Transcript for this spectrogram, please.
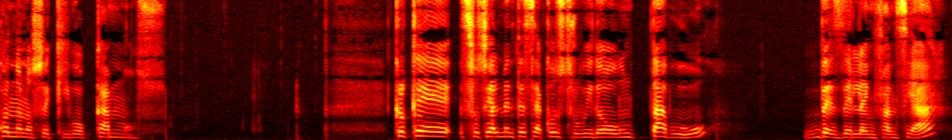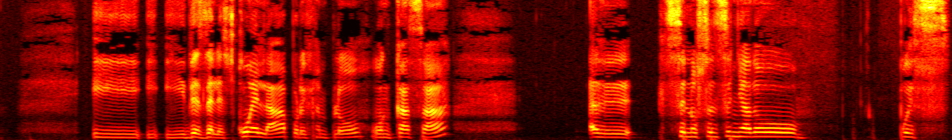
cuando nos equivocamos. Creo que socialmente se ha construido un tabú desde la infancia y, desde la escuela, por ejemplo, o en casa, eh, se nos ha enseñado, pues,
